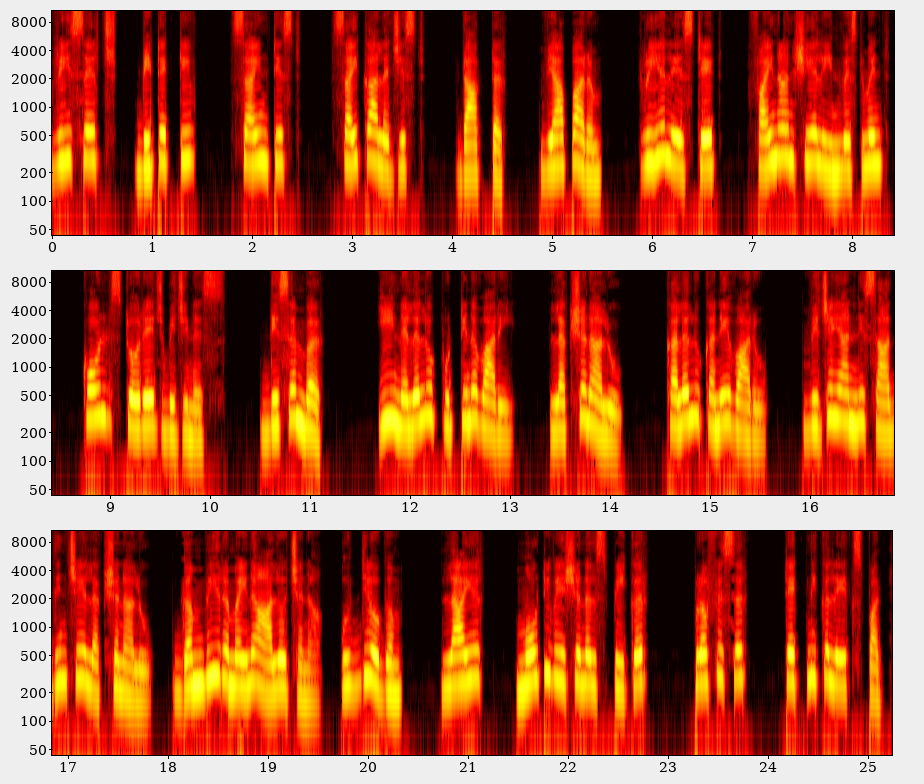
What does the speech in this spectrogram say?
Research detective scientist psychologist doctor. వ్యాపారం. Real estate financial investment cold storage business. December. ఈ నెలలో పుట్టినవారి లక్షణాలు కలలు కనేవారు విజయాన్ని సాధించే లక్షణాలు గంభీరమైన ఆలోచన ఉద్యోగం lawyer motivational speaker professor technical expert.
